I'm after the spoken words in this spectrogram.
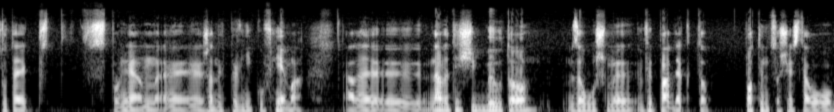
tutaj, jak ws- wspomniałem, e, żadnych pewników nie ma. Ale e, nawet jeśli był to, załóżmy, wypadek, to po tym, co się stało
